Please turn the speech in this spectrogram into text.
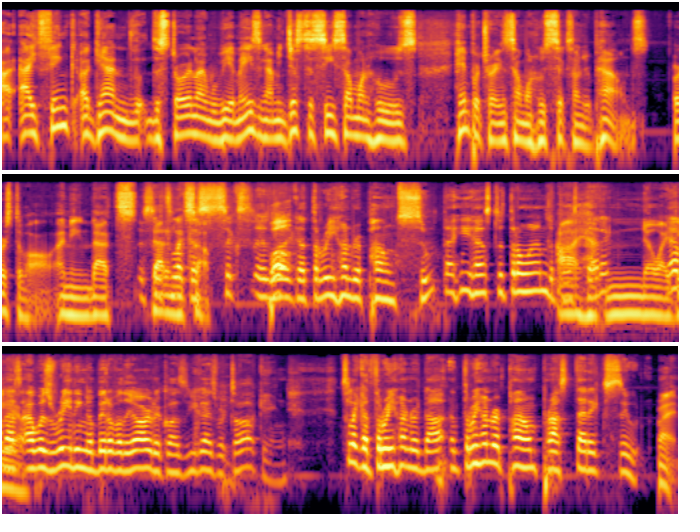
I, I think again the, the storyline would be amazing. I mean, just to see someone who's him portraying someone who's six hundred pounds. First of all, I mean that's It's, that it's in like a six, it's Well- like a three hundred pound suit that he has to throw in the I prosthetic. have no yeah, idea. that's. I was reading a bit of the article as you guys were talking. It's like a 300 300 pound prosthetic suit. Right.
